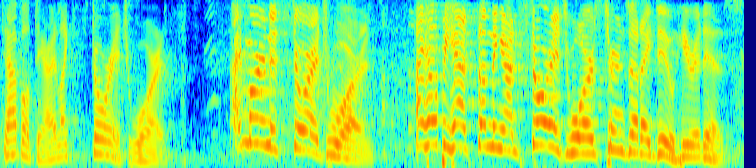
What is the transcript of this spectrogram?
Double Dare. I like Storage Wars. I'm more into Storage Wars. I hope he had something on Storage Wars. Turns out I do. Here it is.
